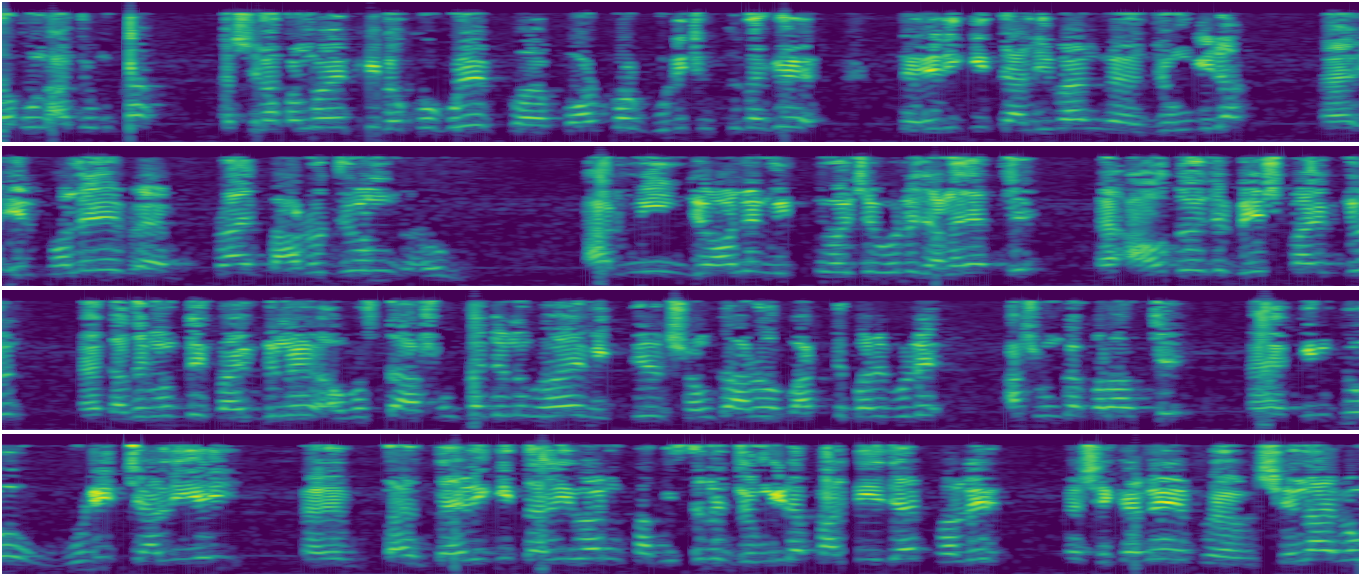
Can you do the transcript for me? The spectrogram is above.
তখন আচমকা সেনা কনভয়কে লক্ষ্য করে পরপর গুলি ছুটতে থাকে তেহরিকি, তালিবান জঙ্গিরা। এর ফলে প্রায় বারো জন আর্মি জওয়ানের মৃত্যু হয়েছে বলে জানা যাচ্ছে। আহত হয়েছে বেশ কয়েকজন। তাদের মধ্যে কয়েকজনের অবস্থা আশঙ্কাজনক হয় মৃত্যুর সংখ্যা আরও বাড়তে পারে বলে আশঙ্কা করা হচ্ছে। কিন্তু গুলি চালিয়েই তেহরিকি, তালিবান, পাকিস্তানের জঙ্গিরা পালিয়ে যায় ফলে সেখানে সেনা এবং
